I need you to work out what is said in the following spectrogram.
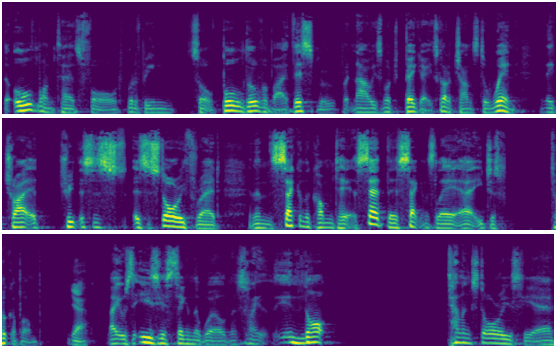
the old Montez Ford would have been sort of bowled over by this move, but now he's much bigger. He's got a chance to win. And they try to treat this as, as a story thread. And then the second the commentator said this, seconds later, he just took a bump. Yeah. Like it was the easiest thing in the world. And it's like, not telling stories here.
